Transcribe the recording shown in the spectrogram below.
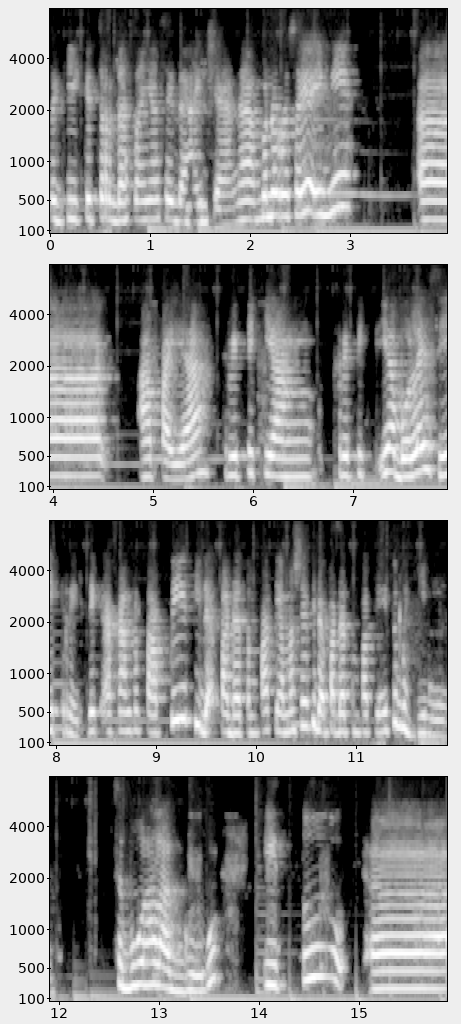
segi kecerdasannya hmm. Aisyah. Nah, menurut saya ini uh, apa ya kritik yang kritik ya boleh sih kritik akan tetapi tidak pada tempatnya. Maksudnya tidak pada tempatnya itu begini. Sebuah lagu itu uh,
